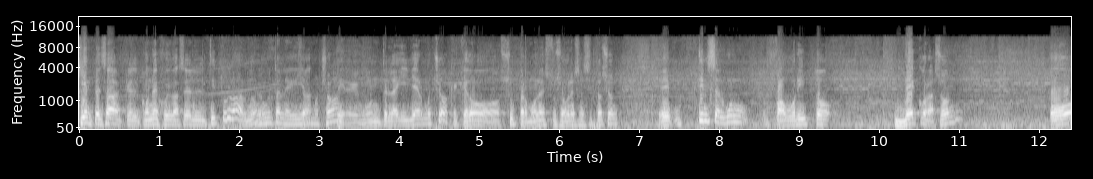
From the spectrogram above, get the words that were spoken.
¿quién pensaba que el conejo iba a ser el titular, no? Pregúntale a Guillermo Ochoa. Pregúntale a Guillermo Ochoa, que quedó súper molesto sobre esa situación. Eh, ¿Tienes algún favorito de corazón o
